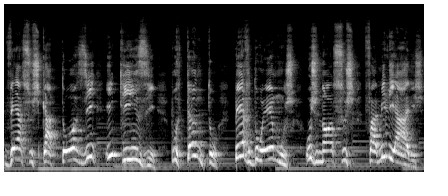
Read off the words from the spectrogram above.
versos 14 e 15. Portanto, perdoemos os nossos familiares.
